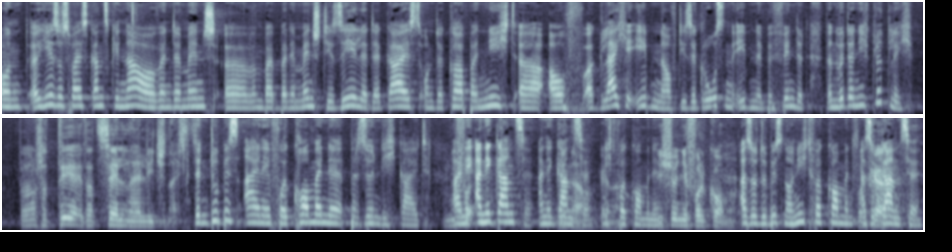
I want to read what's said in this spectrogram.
Und äh, Jesus weiß ganz genau, wenn der Mensch, äh, bei, bei, dem Mensch die Seele, der Geist und der Körper nicht äh, auf äh, gleicher Ebene, auf dieser großen Ebene befindet, dann wird er nicht glücklich. Denn du bist eine vollkommene Persönlichkeit, eine, eine ganze, eine ganze, genau, nicht genau. vollkommene. Also du bist noch nicht vollkommen, also ganze.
